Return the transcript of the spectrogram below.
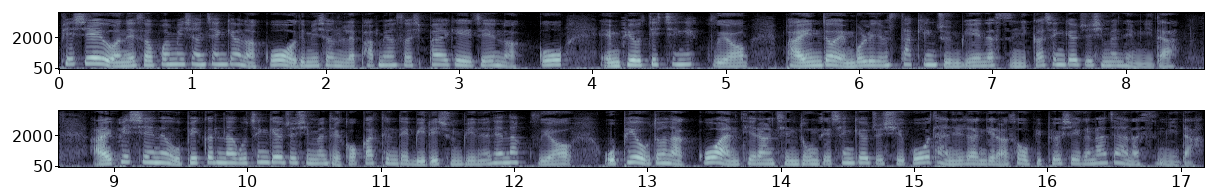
PCA 1에서 퍼미션 챙겨놨고 어드미션 랩 하면서 18게이지 해놨고 MPO 티칭 했고요. 바인더 엠볼리즘 스타킹 준비해놨으니까 챙겨주시면 됩니다. IPC는 OP 끝나고 챙겨주시면 될 것 같은데 미리 준비는 해놨고요. OP 오더놨고 안티랑 진통제 챙겨주시고 단일 단계라서 OP 표식은 하지 않았습니다.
